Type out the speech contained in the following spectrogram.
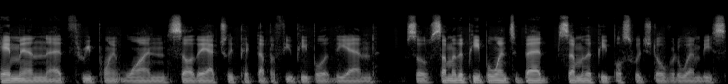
came in at 3.1 so they actually picked up a few people at the end. So some of the people went to bed some of the people switched over to nbc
